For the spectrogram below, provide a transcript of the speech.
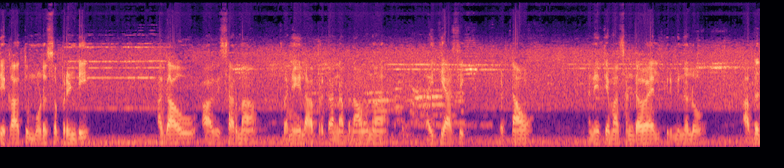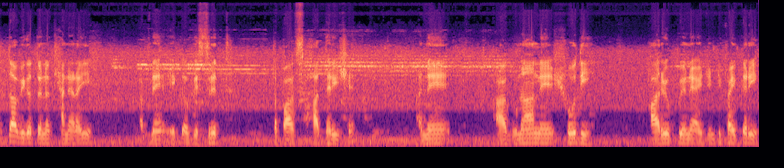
દેખાતું મોડસ અગાઉ આ વિસ્તારમાં બનેલા આ પ્રકારના બનાવોના ઐતિહાસિક ઘટનાઓ અને તેમાં સંડોવાયેલ ક્રિમિનલો, આ બધા વિગતોને ધ્યાને રહી આપણે એક વિસ્તૃત તપાસ હાથ ધરી છે અને આ ગુનાને શોધી આરોપીઓને આઈડેન્ટિફાઈ કરી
